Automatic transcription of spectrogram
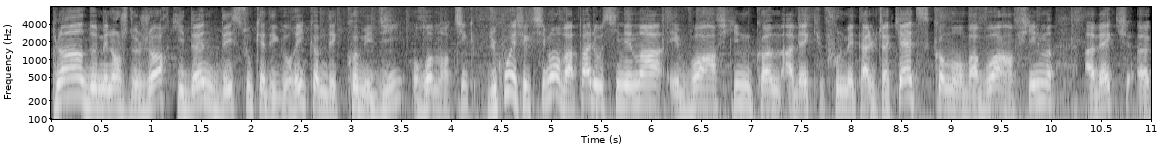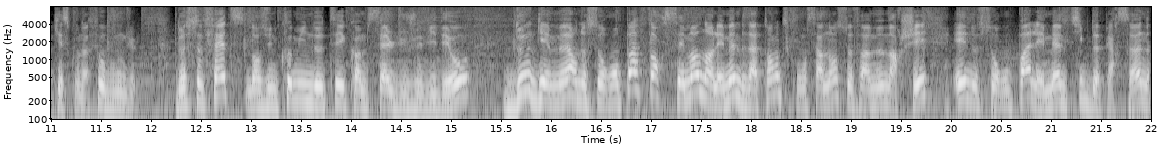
plein de mélanges de genres qui donnent des sous-catégories comme des comédies romantiques. Du coup, effectivement, on va pas aller au cinéma et voir un film comme avec Full Metal Jacket, comme on va voir un film avec euh, Qu'est-ce qu'on a fait au bon Dieu? De ce fait, dans une communauté comme celle du jeu vidéo, deux gamers ne seront pas forcément dans les mêmes attentes concernant ce fameux marché et ne seront pas les mêmes types de personnes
